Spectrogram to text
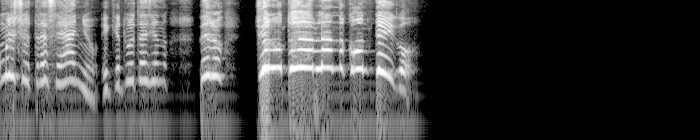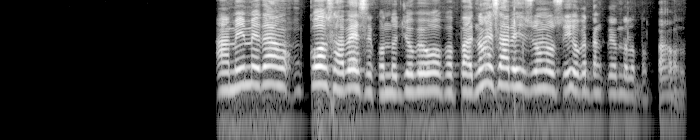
muchacho de 13 años y que tú le estás diciendo, pero yo no estoy hablando contigo. A mí me da cosas a veces cuando yo veo a papá. No se sabe si son los hijos que están criando los papás o no.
